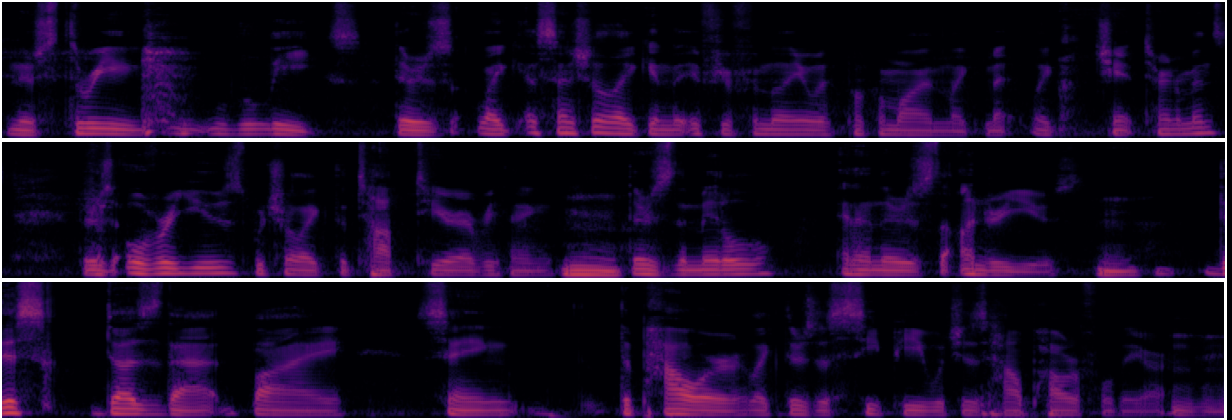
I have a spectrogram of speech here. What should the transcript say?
and there's three leagues. There's like essentially like in the, if you're familiar with Pokemon like me, like chant tournaments, there's overused, which are like the top tier everything. Hmm. There's the middle, and then there's the underused. Mm. This does that by saying the power. Like there's a CP, which is how powerful they are hmm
